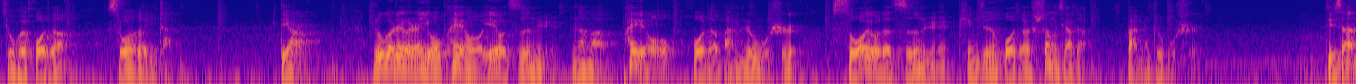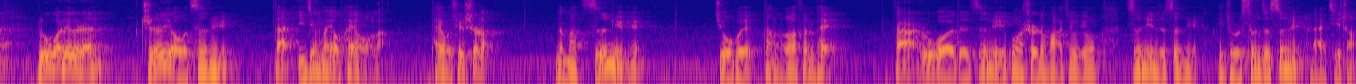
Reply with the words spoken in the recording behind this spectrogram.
就会获得所有的遗产。第二，如果这个人有配偶也有子女，那么配偶获得百分之五十，所有的子女平均获得剩下的百分之五十。第三，如果这个人只有子女，但已经没有配偶了，配偶去世了，那么子女就会等额分配。当然，如果这子女过世的话，就由子女的子女，也就是孙子孙女来继承。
